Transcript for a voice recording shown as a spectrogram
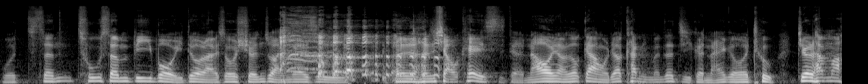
我生出生 B boy 对我来说旋转应该是 很很小 case 的，然后我想说干，我就要看你们这几个哪一个会吐，就他妈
